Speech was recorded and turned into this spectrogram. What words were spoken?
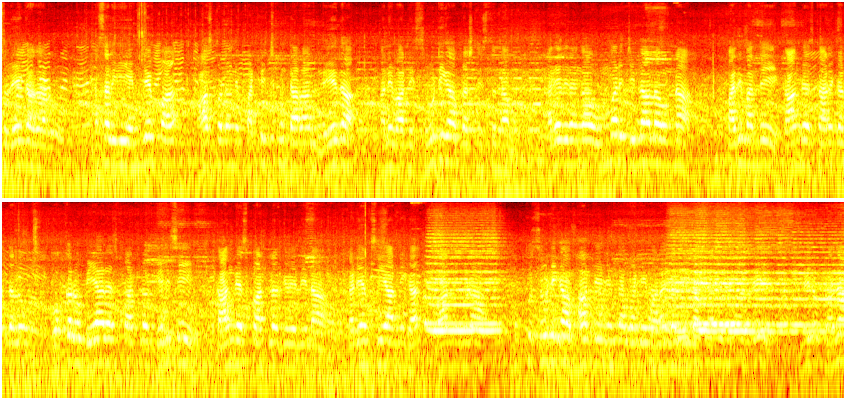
సురేఖ గారు అసలు ఈ ఎంజే హాస్పిటల్ని పట్టించుకుంటారా లేదా అని వారిని సూటిగా ప్రశ్నిస్తున్నాము. అదేవిధంగా ఉమ్మడి జిల్లాలో ఉన్న పది మంది కాంగ్రెస్ కార్యకర్తలు ఒక్కరు బీఆర్ఎస్ పార్టీలో గెలిచి కాంగ్రెస్ పార్టీలోకి వెళ్ళిన కడియం సిఆర్ని కూడా ముక్కు సూటిగా భారతీయ జనతా పార్టీ వరంగల్ జిల్లా మీరు ప్రజా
